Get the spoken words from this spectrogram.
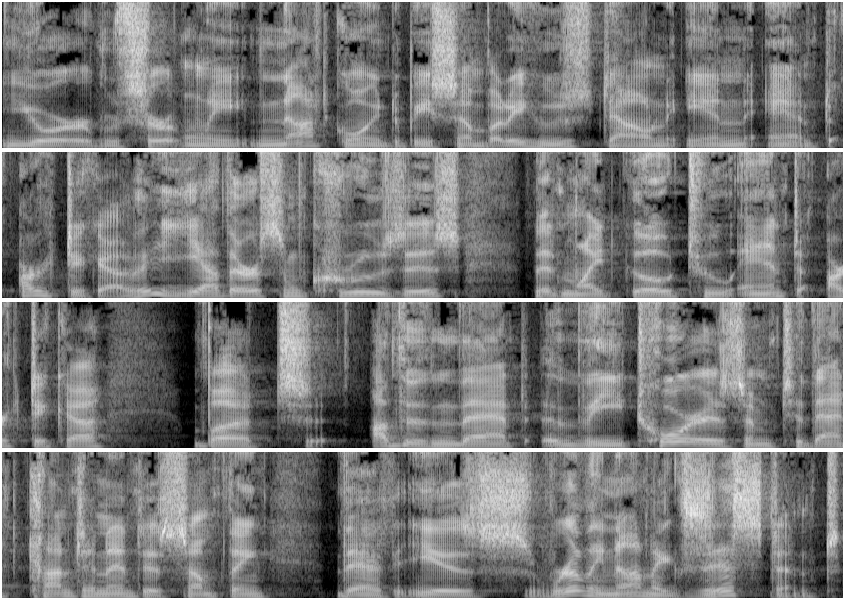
you're certainly not going to be somebody who's down in Antarctica. Yeah, there are some cruises that might go to Antarctica, but other than that, the tourism to that continent is something that is really non existent.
